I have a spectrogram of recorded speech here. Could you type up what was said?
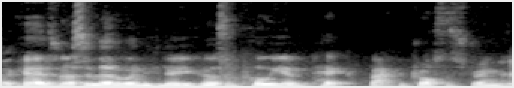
okay, so that's another one you can do. You can also pull your pick back across the strings.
